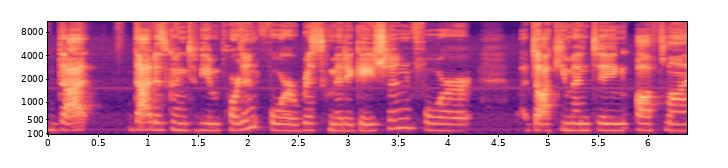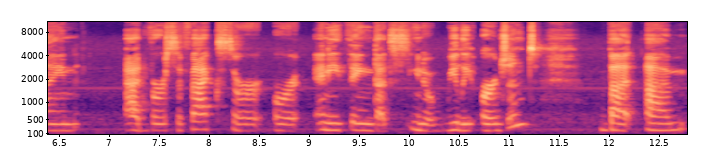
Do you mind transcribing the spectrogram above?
that that is going to be important for risk mitigation for documenting offline adverse effects or or anything that's you know really urgent but um,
